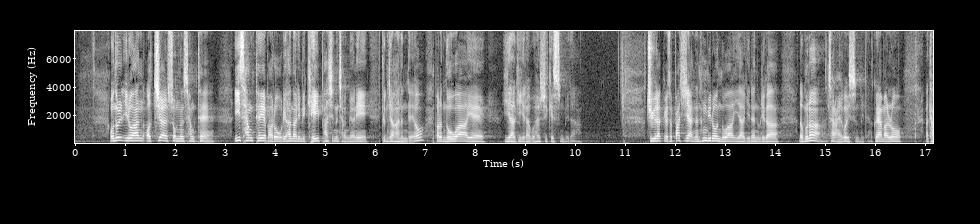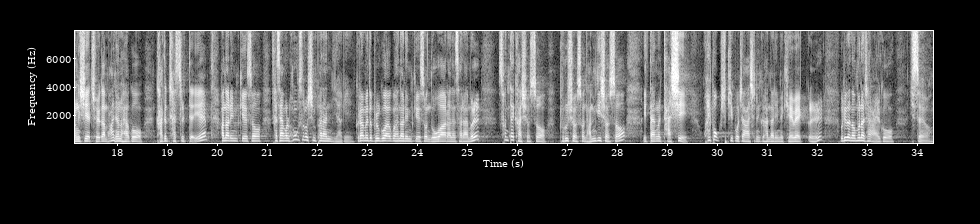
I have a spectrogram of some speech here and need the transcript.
오늘 이러한 어찌할 수 없는 상태, 이 상태에 바로 우리 하나님이 개입하시는 장면이 등장하는데요. 바로 노아의 이야기라고 할 수 있겠습니다. 주일학교에서 빠지지 않는 흥미로운 노아 이야기는 우리가 너무나 잘 알고 있습니다. 그야말로 당시에 죄가 만연하고 가득 찼을 때에 하나님께서 세상을 홍수로 심판한 이야기. 그럼에도 불구하고 하나님께서 노아라는 사람을 선택하셔서 부르셔서 남기셔서 이 땅을 다시 회복시키고자 하시는 그 하나님의 계획을 우리가 너무나 잘 알고 있어요.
